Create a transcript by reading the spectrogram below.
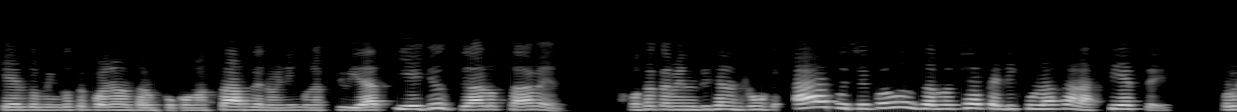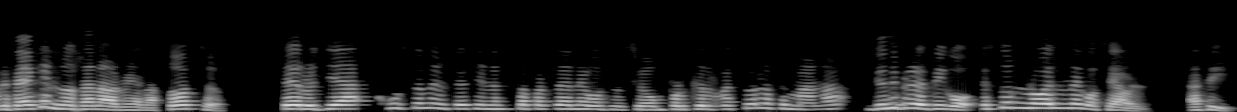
que el domingo se pueden avanzar un poco más tarde, no hay ninguna actividad, y ellos ya lo saben. O sea, también dicen así como que, ah, pues hoy podemos hacer noche de películas a las 7, porque saben que no se van a dormir a las 8, pero ya justamente tienes esta parte de negociación, porque el resto de la semana, yo siempre les digo, esto no es negociable, así.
